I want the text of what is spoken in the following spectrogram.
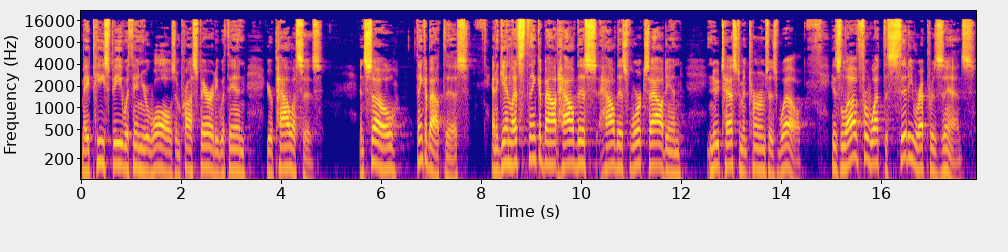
May peace be within your walls and prosperity within your palaces. And so, think about this. And again, let's think about how this, how this works out in New Testament terms as well. His love for what the city represents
